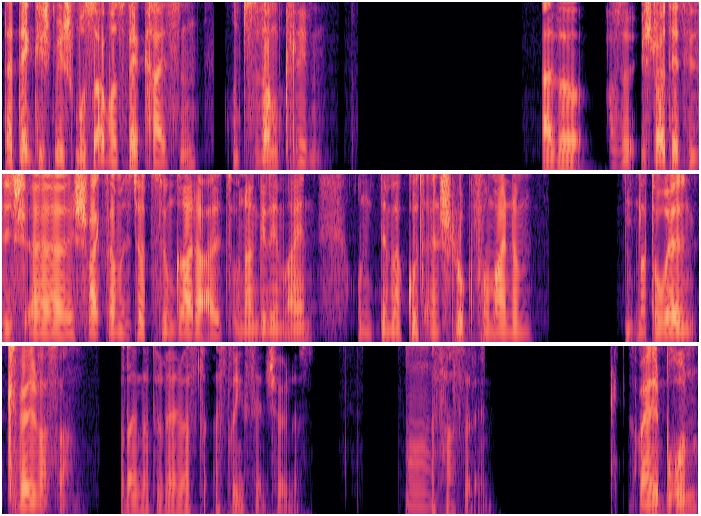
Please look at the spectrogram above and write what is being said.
da denke ich mir, ich muss da irgendwas wegreißen und zusammenkleben. Also, Also ich deute jetzt diese äh, schweigsame Situation gerade als unangenehm ein und nimm mal kurz einen Schluck von meinem naturellen Quellwasser. oder naturell, was, was trinkst du denn Schönes? Mm. Was hast du denn? Quellbrunnen,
